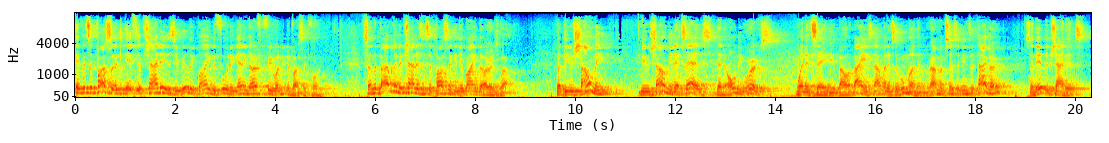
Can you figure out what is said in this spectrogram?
If it's a pasuk, if the pshat is you're really buying the food and getting the or for free, what do you need a pasuk for? So in the Babylon, the pshat is it's a pasuk and you're buying the or as well. But the Yerushalmi, the Yerushalmi that says that it only works when it's a balabais, not when it's a uman, and Rambam says it means a tagar. So there the pshat is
